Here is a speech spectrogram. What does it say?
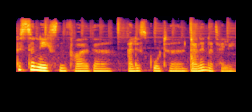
Bis zur nächsten Folge. Alles Gute, deine Nathalie.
